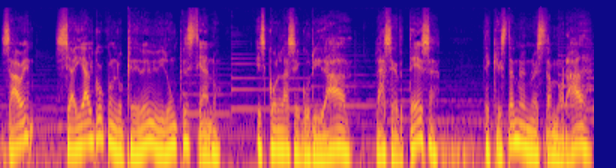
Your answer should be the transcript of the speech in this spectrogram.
¿Saben? Si hay algo con lo que debe vivir un cristiano, es con la seguridad, la certeza de que esta no es nuestra morada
